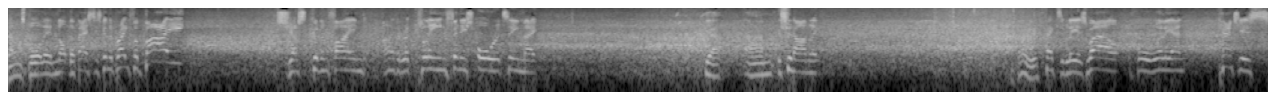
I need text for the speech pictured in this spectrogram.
Young's ball in, not the best. He's going to break for Bai. Just couldn't find either a clean finish or a teammate. Yeah, um, should. Darmley. Very effectively as well for Willian. Catches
